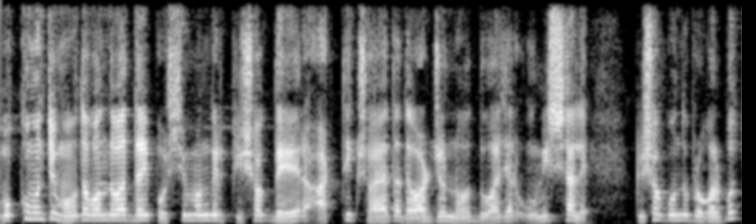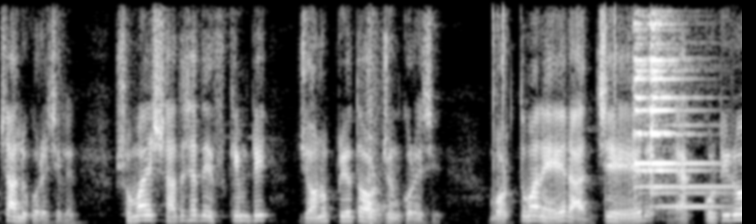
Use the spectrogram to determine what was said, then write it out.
মুখ্যমন্ত্রী মমতা বন্দ্যোপাধ্যায় পশ্চিমবঙ্গের কৃষকদের আর্থিক সহায়তা দেওয়ার জন্য দু হাজার উনিশ সালে কৃষক বন্ধু প্রকল্প চালু করেছিলেন। সময়ের সাথে সাথে স্কিমটি জনপ্রিয়তা অর্জন করেছে। বর্তমানে রাজ্যের এক কোটিরও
